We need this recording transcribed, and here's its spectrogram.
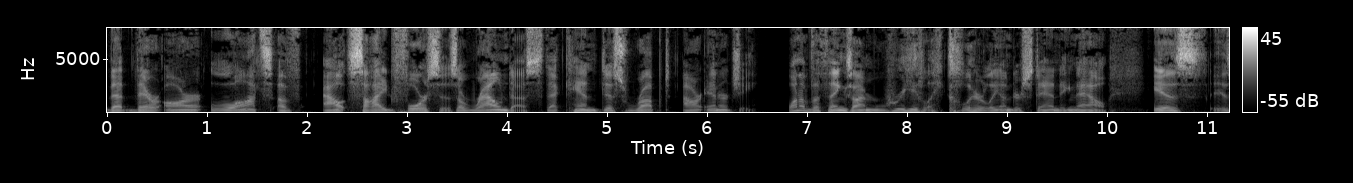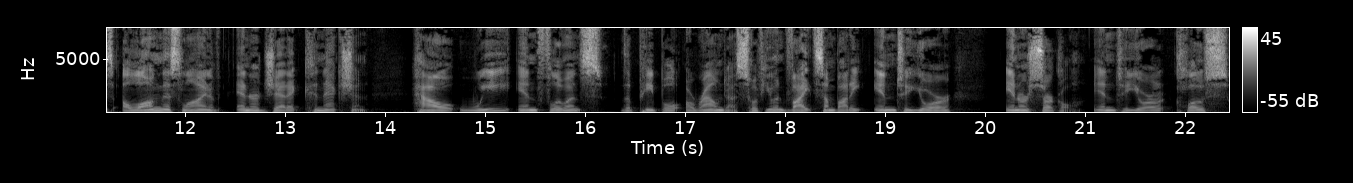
that there are lots of outside forces around us that can disrupt our energy. One of the things I'm really clearly understanding now is is along this line of energetic connection, how we influence the people around us. So if you invite somebody into your inner circle, into your close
